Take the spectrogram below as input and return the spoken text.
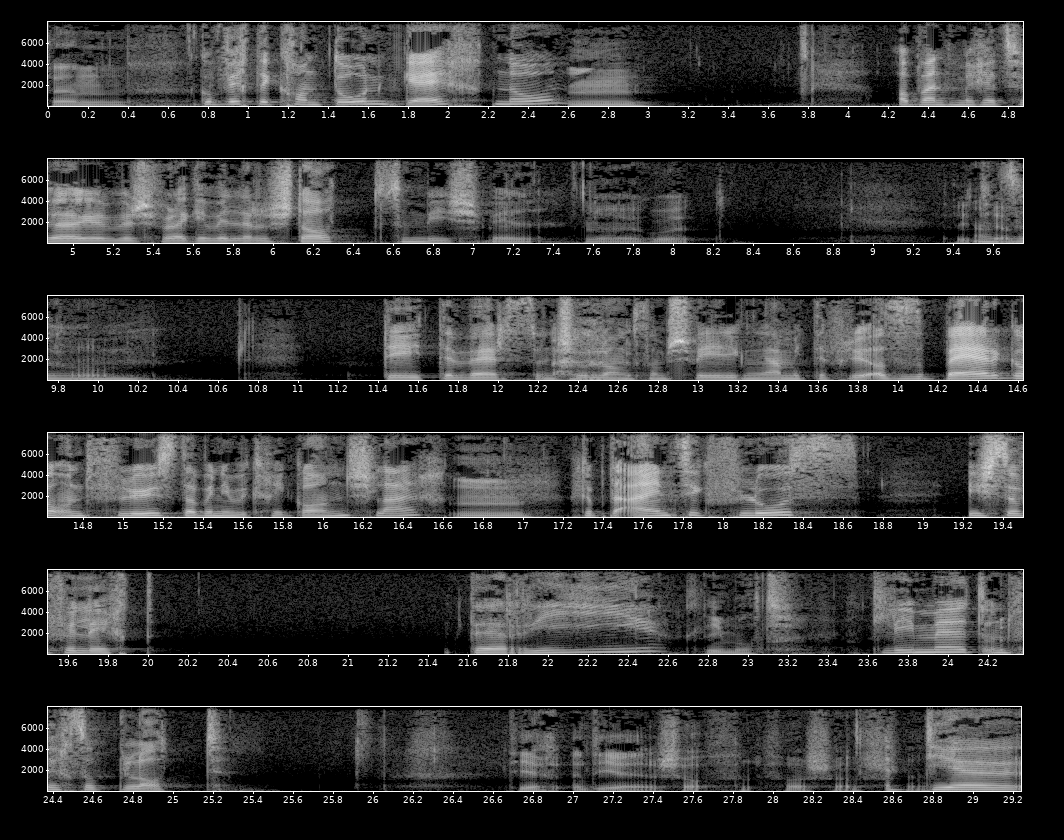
dann. gut, vielleicht den Kanton Gecht noch, Mhm. aber wenn du mich jetzt fragen, würdest fragen, welcher Stadt zum Beispiel, ja, gut. Also, klar. dort wäre es dann schon langsam schwierig, auch mit den Flüssen. Also so Berge und Flüsse, da bin ich wirklich ganz schlecht. Mhm. Ich glaube, der einzige Fluss ist so vielleicht der Rhein, die Limit und vielleicht so glatt. Die, die schaffen, fast schaffst. Die,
